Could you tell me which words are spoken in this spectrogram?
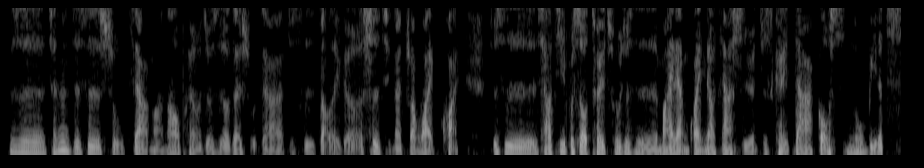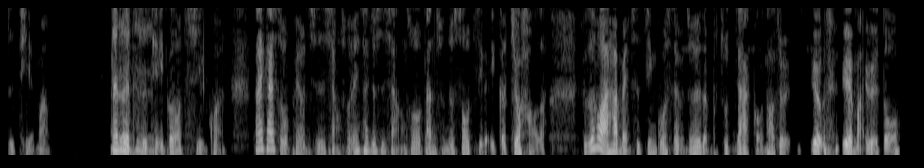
就是前阵子是暑假嘛，然后我朋友就是有在暑假就是找了一个事情来赚外快，就是小七不是有推出就是买两罐饮料加十元，就是可以加购史努比的磁铁嘛。那那个磁铁一共有七款。那一开始我朋友其实想说，哎、欸，他就是想说单纯就收集了一个就好了。可是后来他每次经过 seven 就会忍不住加购，然后就越 越买越多。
